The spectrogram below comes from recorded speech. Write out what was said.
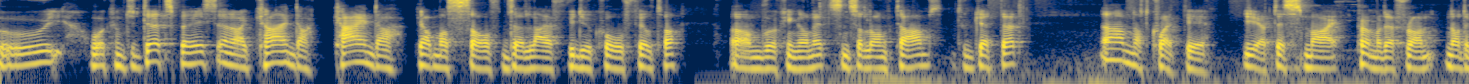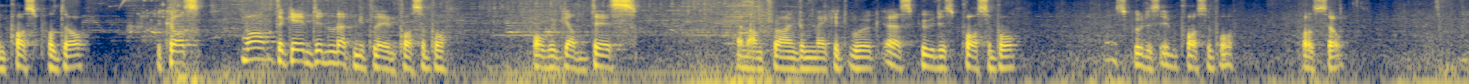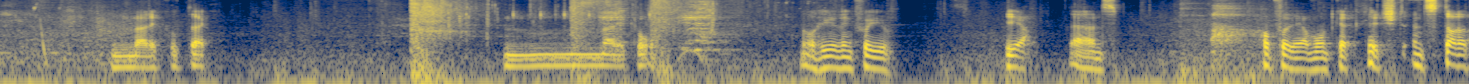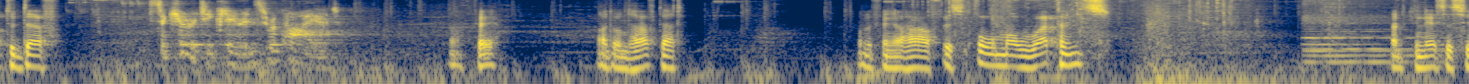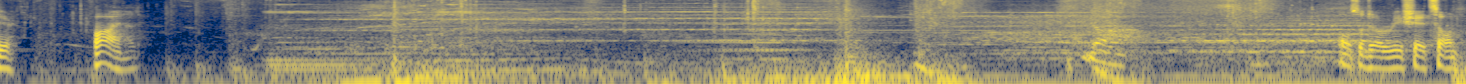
Oi, welcome to Dead Space and I kinda, kinda got myself the live video call filter. I'm working on it since a long time to get that. I'm not quite there. Yeah, this is my permadeath run, not impossible though. Because, well, the game didn't let me play impossible. Well, we got this. And I'm trying to make it work as good as possible. As good as impossible. Also, Medical tech. Medical. No healing for you. Yeah, and hopefully I won't get glitched and stuttered to death. Security clearance required. Okay. I don't have that. Only thing I have is all my weapons. And kinesis here. Finally. Also the reshades on.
